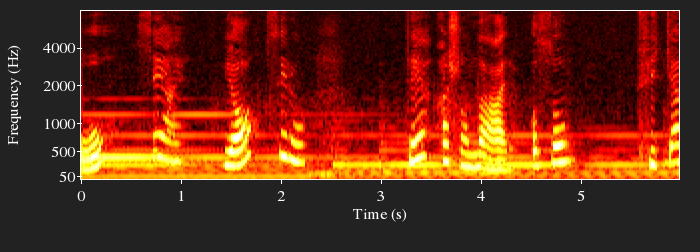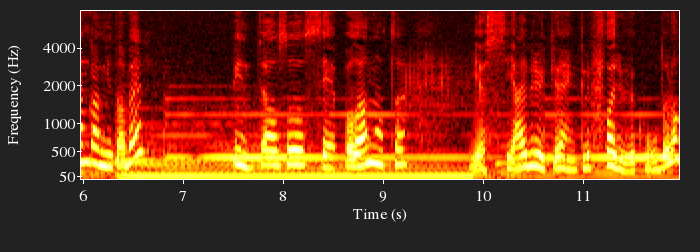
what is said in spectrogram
Å, sier jeg. Ja, sier hun. Det er sånn det er. Og så fikk jeg en gangetabell. Begynte jeg altså å se på den at jøss, jeg bruker jo egentlig farvekoder da,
